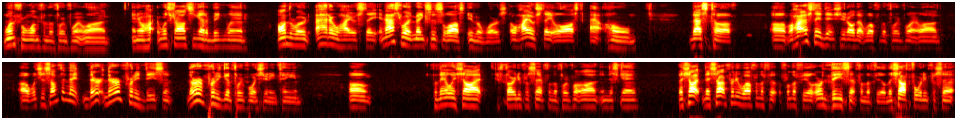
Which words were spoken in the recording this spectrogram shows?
one for one from the three point line. And Ohio, Wisconsin got a big win on the road at Ohio State, and that's what makes this loss even worse. Ohio State lost at home. That's tough. Um, Ohio State didn't shoot all that well from the three point line, uh, which is something they they're they're a pretty decent, they're a pretty good three point shooting team. Um, but they only shot thirty percent from the three point line in this game. They shot they shot pretty well from the from the field, or decent from the field. They shot forty percent.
